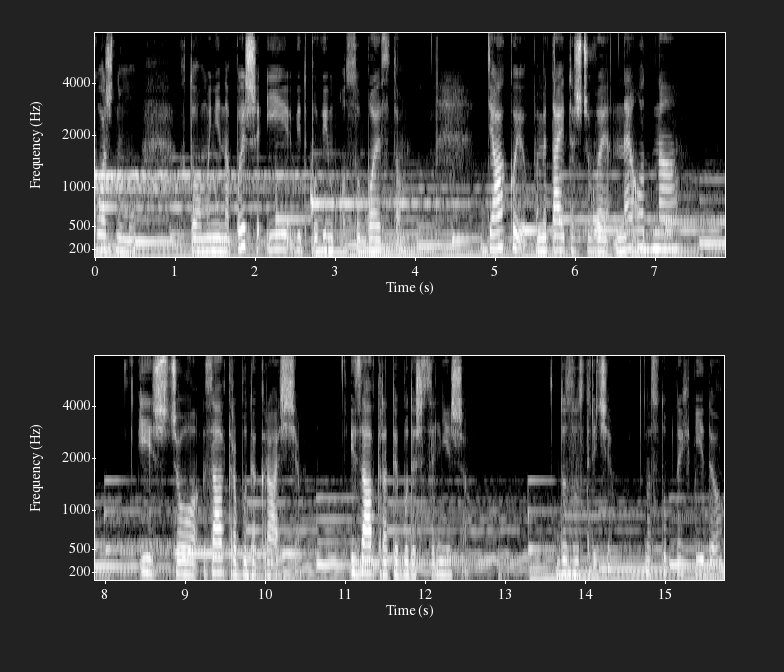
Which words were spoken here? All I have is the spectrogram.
кожному, хто мені напише, і відповім особисто. Дякую, пам'ятайте, що ви не одна, і що завтра буде краще. І завтра ти будеш сильніше. До зустрічі в наступних відео.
